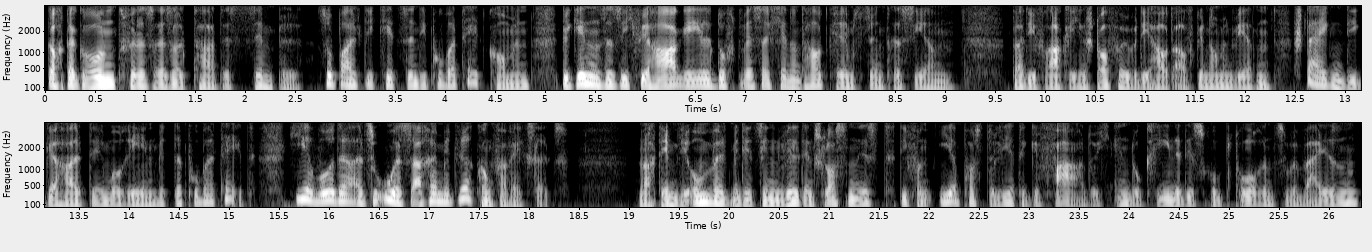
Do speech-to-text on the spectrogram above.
Doch der Grund für das Resultat ist simpel. Sobald die Kids in die Pubertät kommen, beginnen sie sich für Haargel, Duftwässerchen und Hautcremes zu interessieren. Da die fraglichen Stoffe über die Haut aufgenommen werden, steigen die Gehalte im Urin mit der Pubertät. Hier wurde also Ursache mit Wirkung verwechselt. Nachdem die Umweltmedizin wild entschlossen ist, die von ihr postulierte Gefahr durch endokrine Disruptoren zu beweisen,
